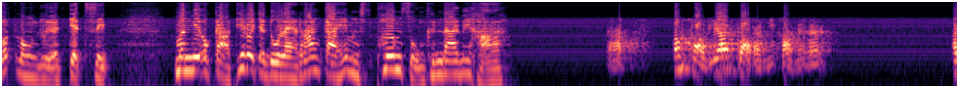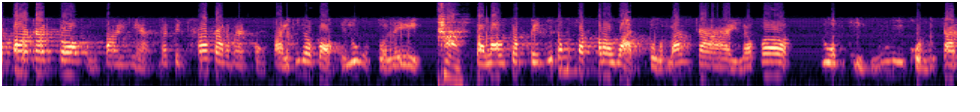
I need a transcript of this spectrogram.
ลดลงเหลือ70มันมีโอกาสที่เราจะดูแลร่างกายให้มันเพิ่มสูงขึ้นได้ไหมคะ ครับ ต้องขออนุญาตบอกแบบนี้ก่อนนะฮะ อัตราการกรองของไตเนี่ย มันเป็นค่าการทำงานของไตที่เราบอกในรูปของตัวเลข ค่ะ แต่เราจำเป็นที่ต้องซักประวัติตรวจร่างกาย แล้วก็รวมถึงมีผลการ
